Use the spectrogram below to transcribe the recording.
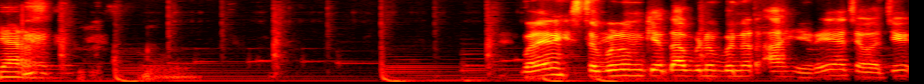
biar. Boleh nih sebelum kita benar-benar akhiri ya Cauci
